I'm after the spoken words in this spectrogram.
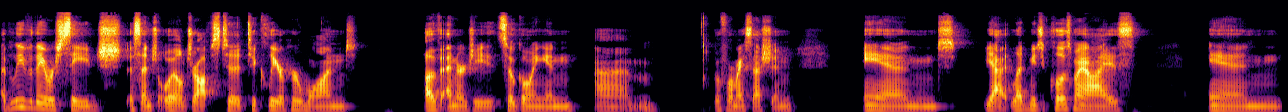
I believe they were sage essential oil drops to to clear her wand of energy. So going in um, before my session, and yeah, it led me to close my eyes and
